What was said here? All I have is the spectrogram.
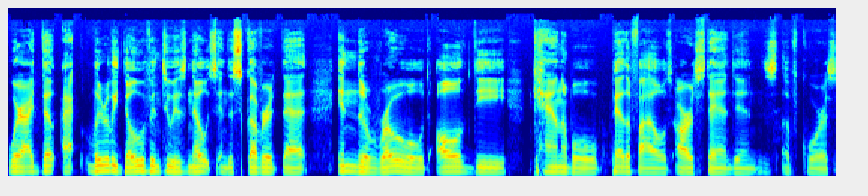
where I, do, I literally dove into his notes and discovered that in the road, all the cannibal pedophiles are stand-ins, of course,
